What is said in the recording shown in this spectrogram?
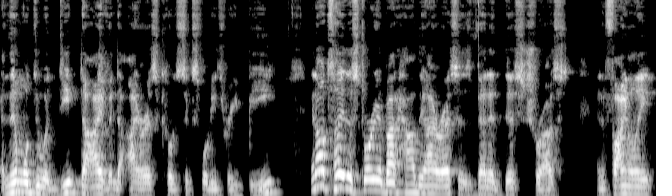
And then we'll do a deep dive into IRS code 643B. And I'll tell you the story about how the IRS has vetted this trust. And finally,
